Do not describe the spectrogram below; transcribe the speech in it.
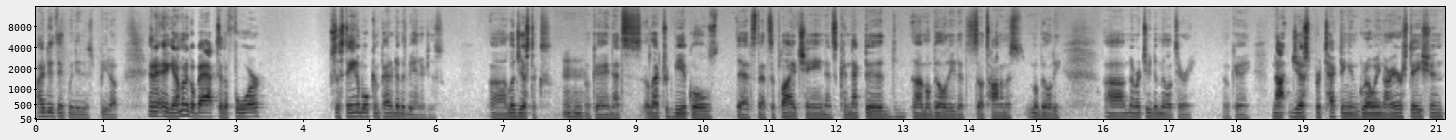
I do think we need to speed up. And again, I'm going to go back to the four sustainable competitive advantages. Uh, logistics. Mm-hmm. Okay, and that's electric vehicles. That's that supply chain. That's connected uh, mobility. That's autonomous mobility. Uh, number two, the military. Okay, not just protecting and growing our air station,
